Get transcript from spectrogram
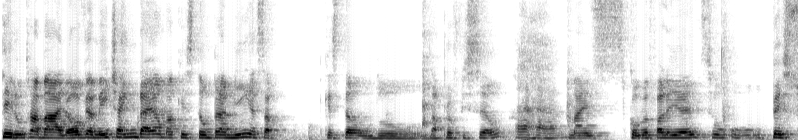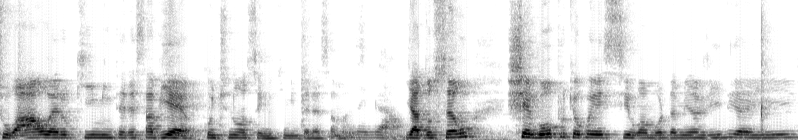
ter um trabalho. Obviamente, ainda é uma questão pra mim, essa questão do, da profissão. Aham. Mas, como eu falei antes, o, o- pessoal era o que me interessava e é, continua sendo o que me interessa mais. Legal. E a adoção chegou porque eu conheci o amor da minha vida e aí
